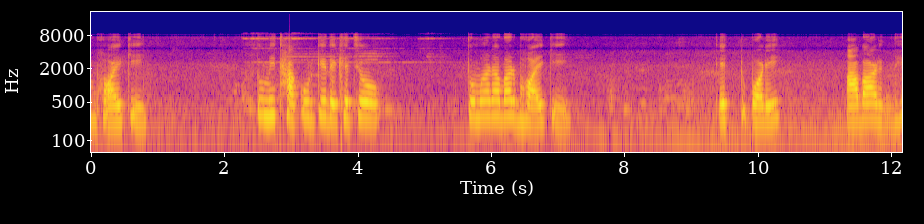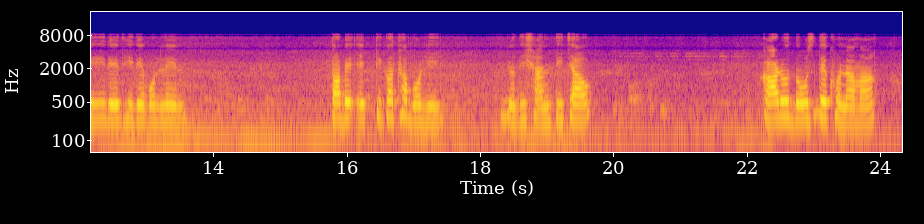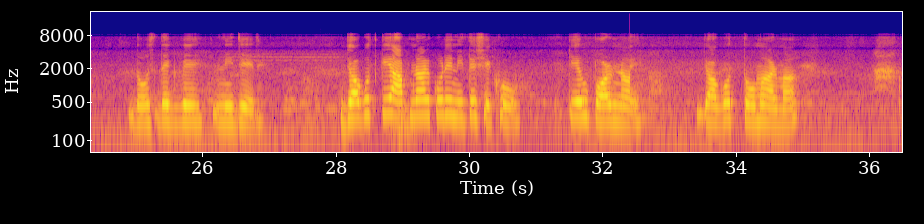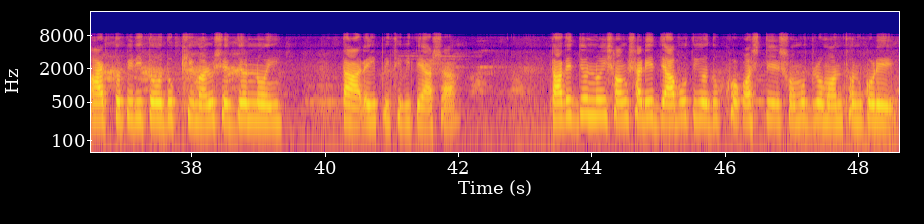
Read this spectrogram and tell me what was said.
ভয় কি? তুমি ঠাকুরকে দেখেছ, তোমার আবার ভয় কি? একটু পরে আবার ধীরে ধীরে বললেন, তবে একটি কথা বলি, যদি শান্তি চাও কারও দোষ দেখো না, মা। দোষ দেখবে নিজের। জগৎকে আপনার করে নিতে শেখো, কেউ পর নয়। জগৎ তোমার, মা। আর্তপীড়িত, দুঃখী মানুষের জন্যই তার এই পৃথিবীতে আসা। তাদের জন্যই সংসারের যাবতীয় দুঃখ কষ্টের সমুদ্র মন্থন করে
